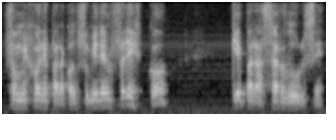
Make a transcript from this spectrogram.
son mejores para consumir en fresco que para hacer dulce.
